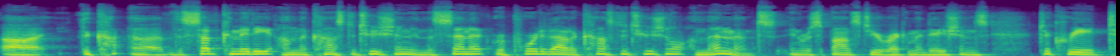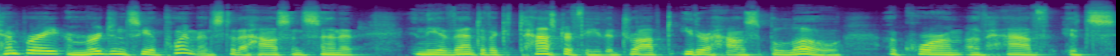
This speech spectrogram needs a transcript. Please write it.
Uh, the, uh, the subcommittee on the Constitution in the Senate reported out a constitutional amendment in response to your recommendations to create temporary emergency appointments to the House and Senate in the event of a catastrophe that dropped either House below a quorum of half its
